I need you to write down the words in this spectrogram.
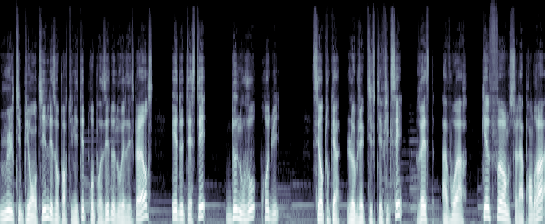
multiplieront-ils les opportunités de proposer de nouvelles expériences et de tester de nouveaux produits. C'est en tout cas l'objectif qui est fixé. Reste à voir quelle forme cela prendra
